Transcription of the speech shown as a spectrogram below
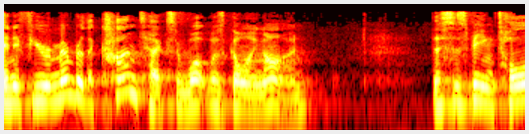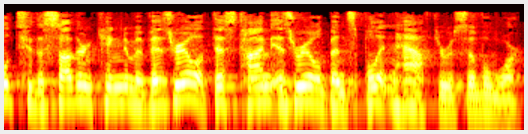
And if you remember the context of what was going on, this is being told to the southern kingdom of Israel. At this time, Israel had been split in half through a civil war.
